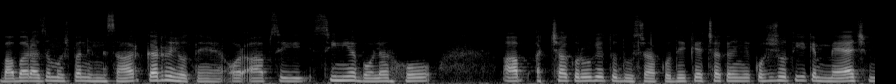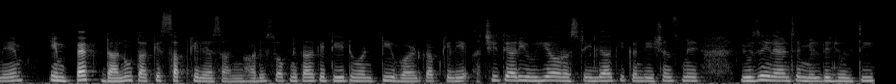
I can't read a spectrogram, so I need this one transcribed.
बाबर आज़म मुझ पर इंसार कर रहे होते हैं और आप सी सीनियर बॉलर हो, आप अच्छा करोगे तो दूसरा आपको देख के अच्छा करेंगे। कोशिश होती है कि मैच में इम्पैक्ट डालूँ ताकि सबके लिए आसानी हो। हारिस तो आपने कहा कि टी ट्वेंटी वर्ल्ड कप के लिए अच्छी तैयारी हुई है और ऑस्ट्रेलिया की कंडीशंस में न्यूजीलैंड से मिलती जुलती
